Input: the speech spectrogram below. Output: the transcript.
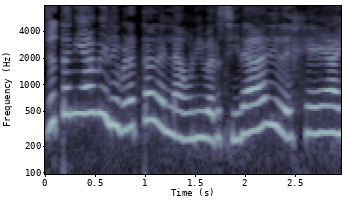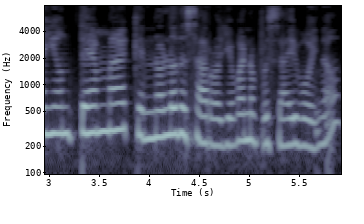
yo tenía mi libreta de la universidad y dejé ahí un tema que no lo desarrollé. Bueno, pues ahí voy, ¿no?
